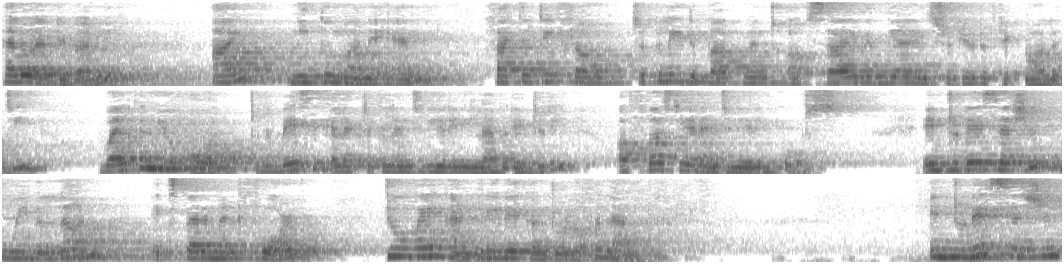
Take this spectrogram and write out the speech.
Hello everybody. I, Neetu Mane M, faculty from EEE Department of Sai Vidya Institute of Technology, welcome you all to the Basic Electrical Engineering Laboratory of first year engineering course. In today's session, we will learn experiment 4, two-way and three-way control of a lamp. In today's session,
